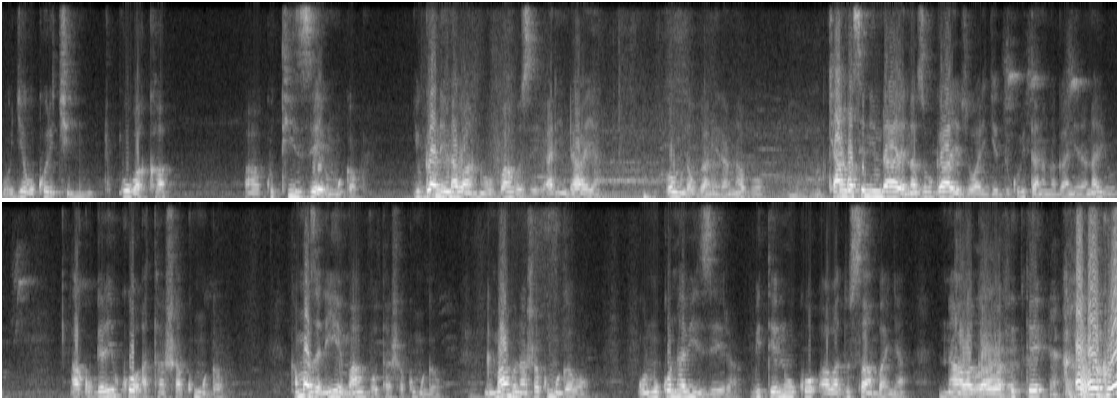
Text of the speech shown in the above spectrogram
uba ugiye gukora ikintu kubaka ah, kutizera umugabo. Iyo uganiye n'abantu bahoze ari indaya bakunda kuganira nabo. Cyangwa se n'indaya na zo ubwayo hari igihe dukubitana nkaganira na yo akubwira yuko atashaka umugabo. Nkamaze ni iyihe mpamvu utashaka umugabo. Ngo impamvu ntashaka umugabo ngo ni uko ntabizera bitewe n'uko abadusambanya ni abagabo bafite abagore.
